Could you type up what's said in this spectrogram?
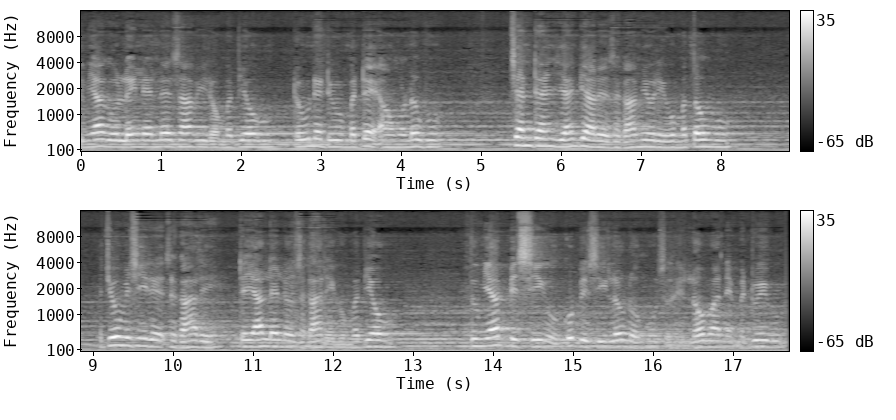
သူများကိုလိမ့်လဲလဲစားပြီးတော့မပြောဘူးတူနဲ့တူမတက်အောင်မလုပ်ဘူး ကြမ်းတမ်းရိုင်းပြတဲ့စကားမျိုးတွေကိုမသုံးဘူးအကျိုးမရှိတဲ့စကားတွေတရားလက်လို့စကားတွေကိုမပြောဘူးသူများပစ္စည်းကိုကိုယ်ပစ္စည်းလုံးလို့မှုဆိုရင်လောဘနဲ့မတွေးဘူး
